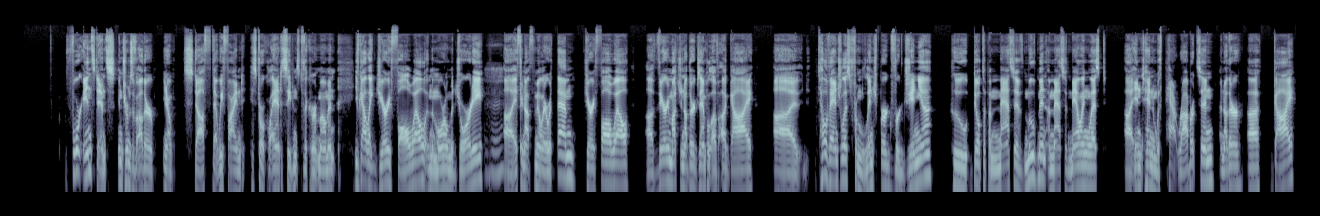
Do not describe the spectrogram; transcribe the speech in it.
for instance, in terms of other, you know, stuff that we find historical antecedents to the current moment, you've got like Jerry Falwell in the Moral Majority. Mhm. Uh, if you're not familiar with them, Jerry Falwell, uh, very much another example of a guy, uh, televangelist from Lynchburg, Virginia, who built up a massive movement, a massive mailing list uh, in tandem with Pat Robertson, another uh, guy.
